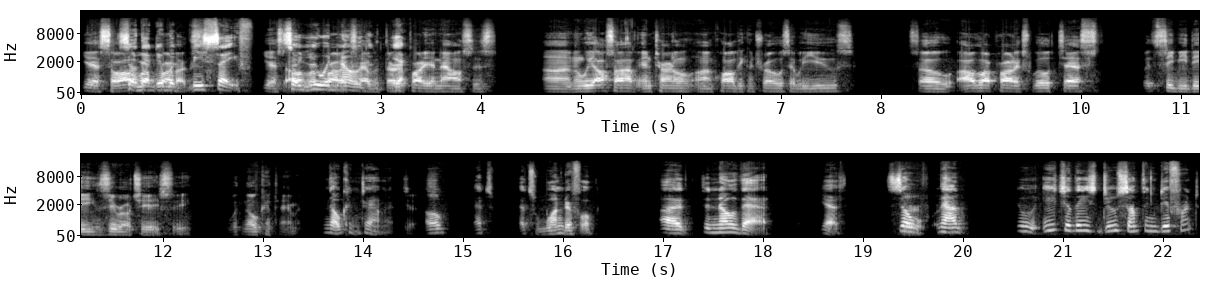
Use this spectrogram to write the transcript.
Yes, so all so of our that it would be safe. Yes, So all of you our would products know have a yeah. third-party analysis, um, and we also have internal uh, quality controls that we use. So all of our products will test with CBD, zero THC, with no contaminant. No contaminants. Yes. Oh, that's that's wonderful uh, to know that. Yes. So now, do each of these do something different?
